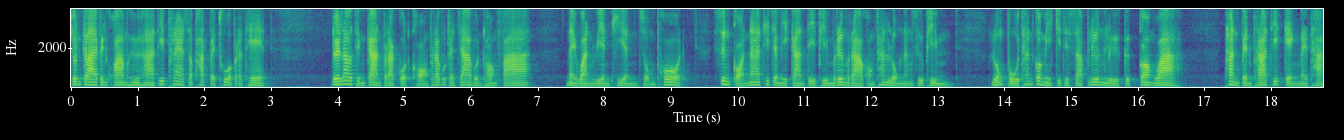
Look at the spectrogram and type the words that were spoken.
จนกลายเป็นความฮือฮาที่แพร่สะพัดไปทั่วประเทศ โดยเล่าถึงการปรากฏของพระพุทธเจ้าบนท้องฟ้า ในวันเวียนเทียนสมโพธซึ่งก่อนหน้าที่จะมีการตีพิมพ์เรื่องราวของท่านลงหนังสือพิมพ์ หลวงปู่ท่านก็มีกิตติศัพท์เรื่องลือกึกก้องว่า ท่านเป็นพระที่เก่งในทาง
